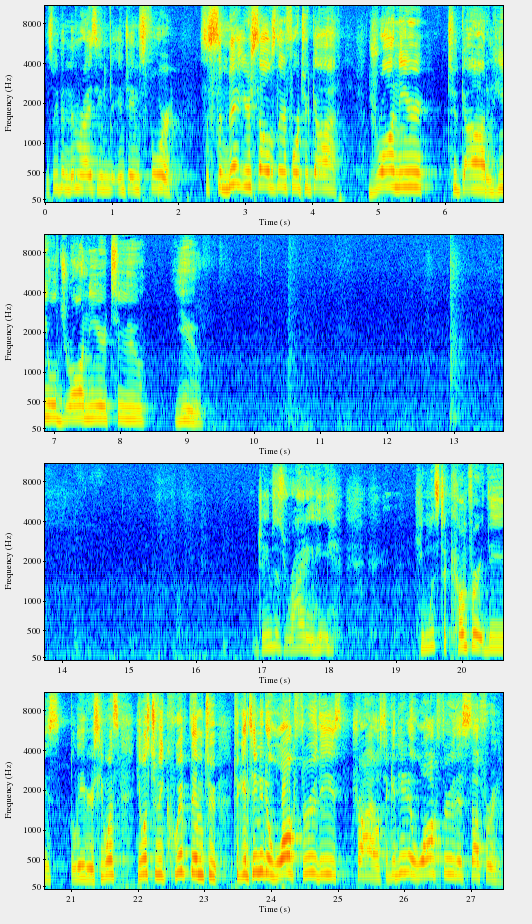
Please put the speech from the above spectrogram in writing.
As we've been memorizing in James 4, so submit yourselves therefore to God. Draw near to God, and he will draw near to you. James is writing, he, he wants to comfort these believers. He wants, he wants to equip them to, to continue to walk through these trials, to continue to walk through this suffering.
